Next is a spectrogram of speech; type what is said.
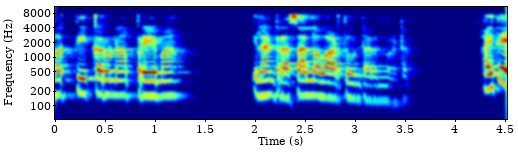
భక్తి కరుణ ప్రేమ ఇలాంటి రసాల్లో వాడుతూ ఉంటారనమాట అయితే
